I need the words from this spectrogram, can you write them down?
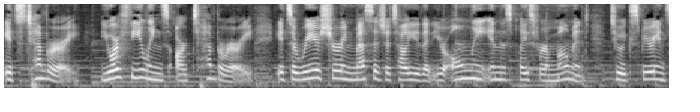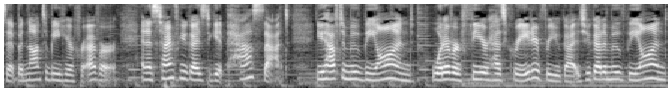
it's temporary. Your feelings are temporary. It's a reassuring message to tell you that you're only in this place for a moment to experience it, but not to be here forever. And it's time for you guys to get past that. You have to move beyond whatever fear has created for you guys. You got to move beyond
